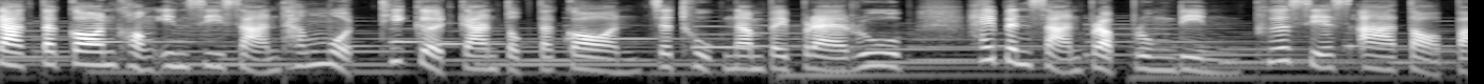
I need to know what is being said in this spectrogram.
กากตะกอนของอินทรีย์สารทั้งหมดที่เกิดการตกตะกอนจะถูกนำไปแปรรูป ให้เป็นสารปรับปรุงดินเพื่อ CSR ต่อไป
